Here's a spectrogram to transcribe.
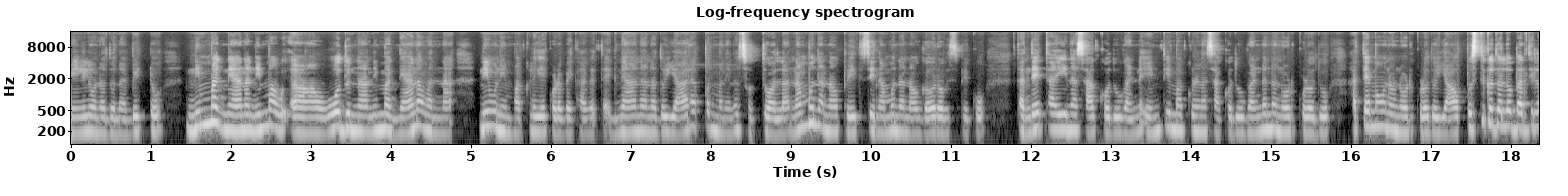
ಮೇಲು ಅನ್ನೋದನ್ನು ಬಿಟ್ಟು ನಿಮ್ಮ ಜ್ಞಾನ, ನಿಮ್ಮ ಓದನ್ನ, ನಿಮ್ಮ ಜ್ಞಾನವನ್ನು ನೀವು ನಿಮ್ಮ ಮಕ್ಕಳಿಗೆ ಕೊಡಬೇಕಾಗತ್ತೆ. ಜ್ಞಾನ ಅನ್ನೋದು ಯಾರಪ್ಪನ ಮನೇನೂ ಸೊತ್ತು ಅಲ್ಲ. ನಮ್ಮನ್ನು ನಾವು ಪ್ರೀತಿಸಿ, ನಮ್ಮನ್ನು ನಾವು ಗೌರವಿಸಬೇಕು. ತಂದೆ ತಾಯಿನ ಸಾಕೋದು, ಗಂಡ, ಹೆಂಡತಿ ಮಕ್ಕಳನ್ನ ಸಾಕೋದು ಗಂಡನ ನೋಡ್ಕೊಳ್ಳೋದು, ಅತ್ತೆ ಮಾವನ ನೋಡ್ಕೊಳ್ಳೋದು, ಯಾವ ಪುಸ್ತಕದಲ್ಲೂ ಬರ್ದಿಲ್ಲ.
